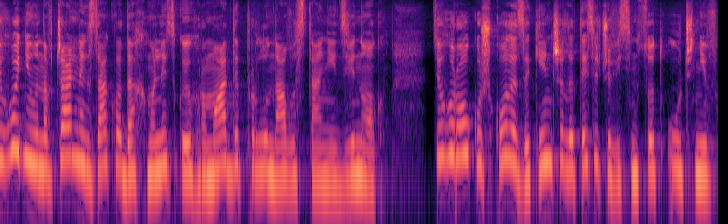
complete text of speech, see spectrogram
Сьогодні у навчальних закладах Хмельницької громади пролунав останній дзвінок. Цього року школи закінчили 1800 учнів.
